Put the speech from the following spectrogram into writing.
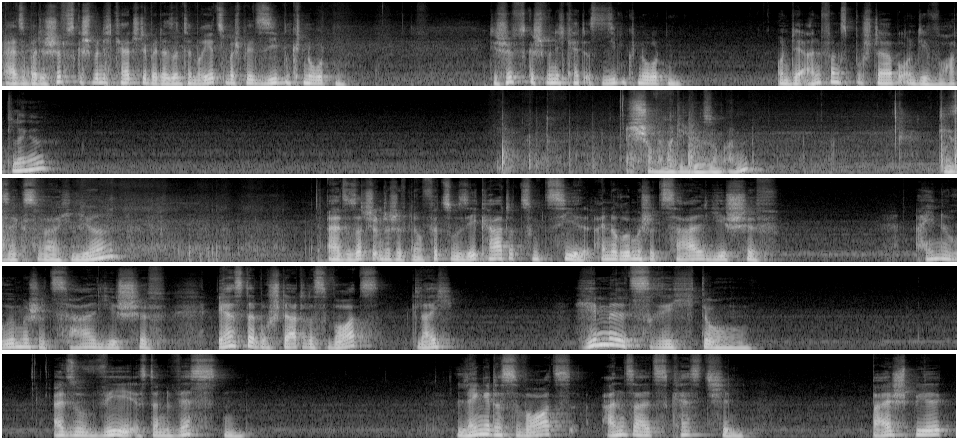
Also bei der Schiffsgeschwindigkeit steht bei der Santa Maria zum Beispiel sieben Knoten. Die Schiffsgeschwindigkeit ist sieben Knoten. Und der Anfangsbuchstabe und die Wortlänge? Ich schaue mir mal die Lösung an. Die 6 war hier. Also Satzunterschrift, genau. Führt zum Seekarte zum Ziel. Eine römische Zahl je Schiff. Eine römische Zahl je Schiff. Erster Buchstabe des Worts gleich Himmelsrichtung. Also W ist dann Westen. Länge des Worts Ansalzkästchen. Beispiel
